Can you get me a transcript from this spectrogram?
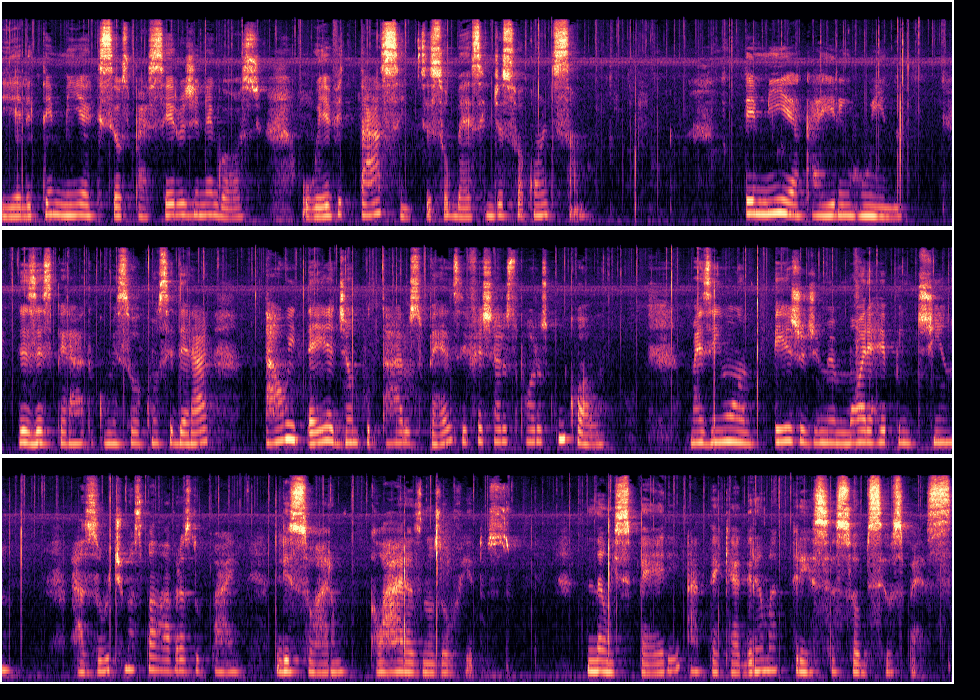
e ele temia que seus parceiros de negócio o evitassem se soubessem de sua condição. Temia cair em ruína. Desesperado, começou a considerar tal ideia de amputar os pés e fechar os poros com cola. Mas em um lampejo de memória repentino, as últimas palavras do pai lhe soaram claras nos ouvidos. Não espere até que a grama cresça sob seus pés.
